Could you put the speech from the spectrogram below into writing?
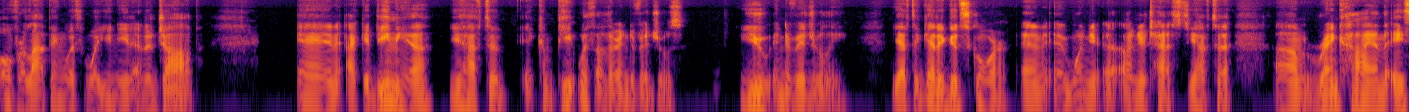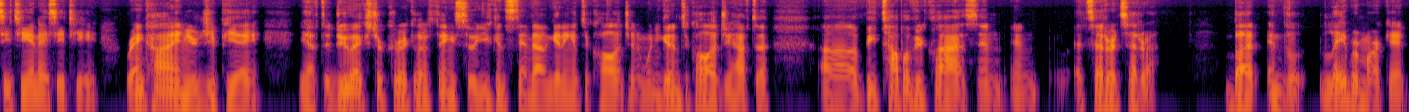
overlapping with what you need at a job. In academia, you have to eh, compete with other individuals, you individually. You have to get a good score, and, and when you uh, on your test, you have to um, rank high on the ACT and ACT, rank high in your GPA. You have to do extracurricular things so you can stand out in getting into college. And when you get into college, you have to uh, be top of your class, and and et cetera, et cetera. But in the labor market,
